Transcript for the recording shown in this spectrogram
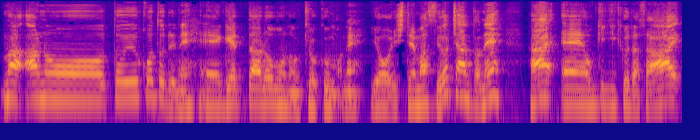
まあ、あのー、ということでね、えー、ゲッターロボの曲もね、用意してますよ、ちゃんとね。はい、えー、お聴きください。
